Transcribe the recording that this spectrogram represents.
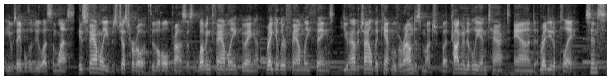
he was able to do less and less. His family was just heroic through the whole process. A loving family, doing regular family things. You have a child that can't move around as much, but cognitively intact and ready to play. Since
